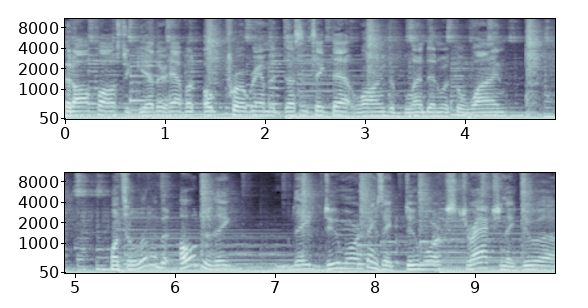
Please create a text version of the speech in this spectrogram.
it all falls together. Have an oak program that doesn't take that long to blend in with the wine. Once a little bit older, they they do more things. They do more extraction. They do a,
